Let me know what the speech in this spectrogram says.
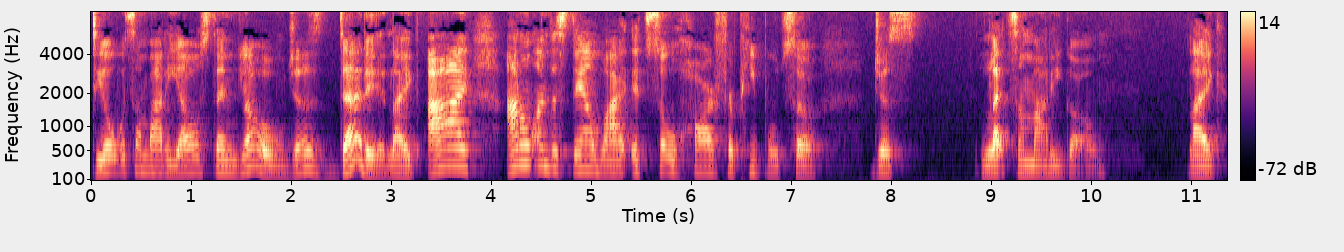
deal with somebody else then yo just dead it like i i don't understand why it's so hard for people to just let somebody go like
